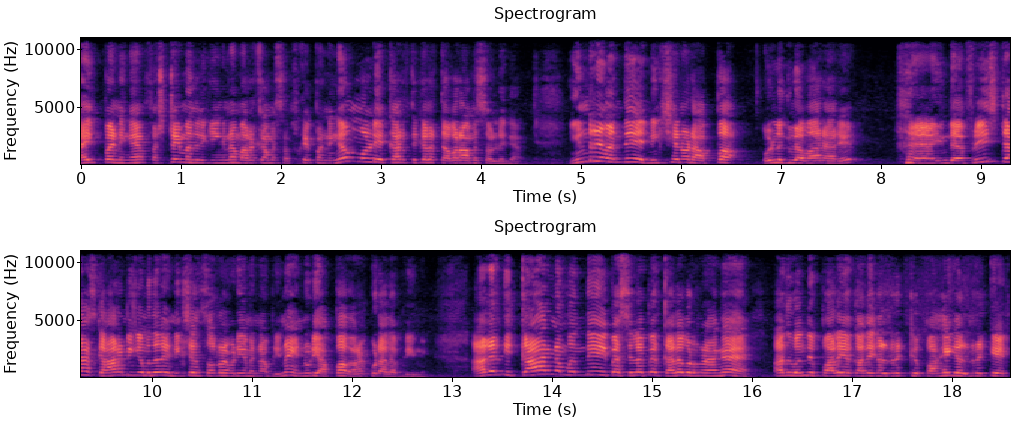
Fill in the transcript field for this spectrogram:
லைக் பண்ணுங்கள் ஃபஸ்ட் டைம் வந்திருக்கீங்கன்னா மறக்காமல் சப்ஸ்கிரைப் பண்ணுங்க. உங்களுடைய கருத்துக்களை தவறாமல் சொல்லுங்கள் இன்று வந்து நிக்ஷனோட அப்பா உள்ளுக்குள்ளே வராரு. இந்த ஃப்ரீ ஸ்டாஸ்க்கு ஆரம்பிக்கும் முதல்ல நிக்ஷன் சொல்கிற விடயம் என்ன அப்படின்னா என்னுடைய அப்பா வரக்கூடாது அப்படின்னு. அதற்கு காரணம் வந்து இப்போ சில பேர் கதை விடுறாங்க. அது வந்து பழைய கதைகள் இருக்குது பகைகள் இருக்குது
